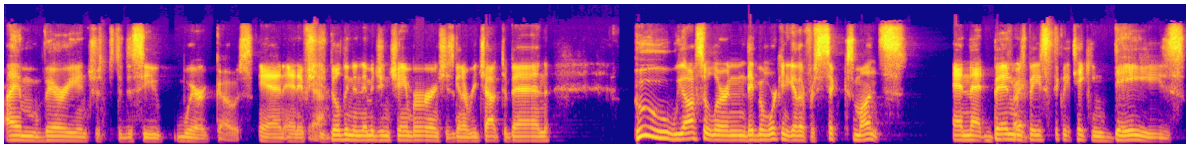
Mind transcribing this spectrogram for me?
i am very interested to see where it goes and and if Yeah. she's building an imaging chamber and she's going to reach out to ben who we also learned they've been working together for six months and that ben That's was basically taking days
